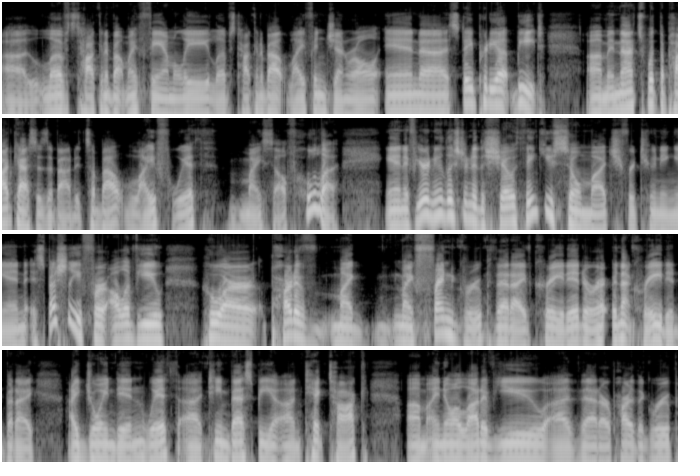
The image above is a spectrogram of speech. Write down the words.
uh, loves talking about my family, loves talking about life in general, and uh, stay pretty upbeat. Um, and that's what the podcast is about. It's about life with myself, Hula. And if you're a new listener to the show, thank you so much for tuning in, especially for all of you who are part of my my friend group that I've created, or, or not created, but I, I joined in with uh, Team Besby on TikTok. Um, I know a lot of you uh, that are part of the group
